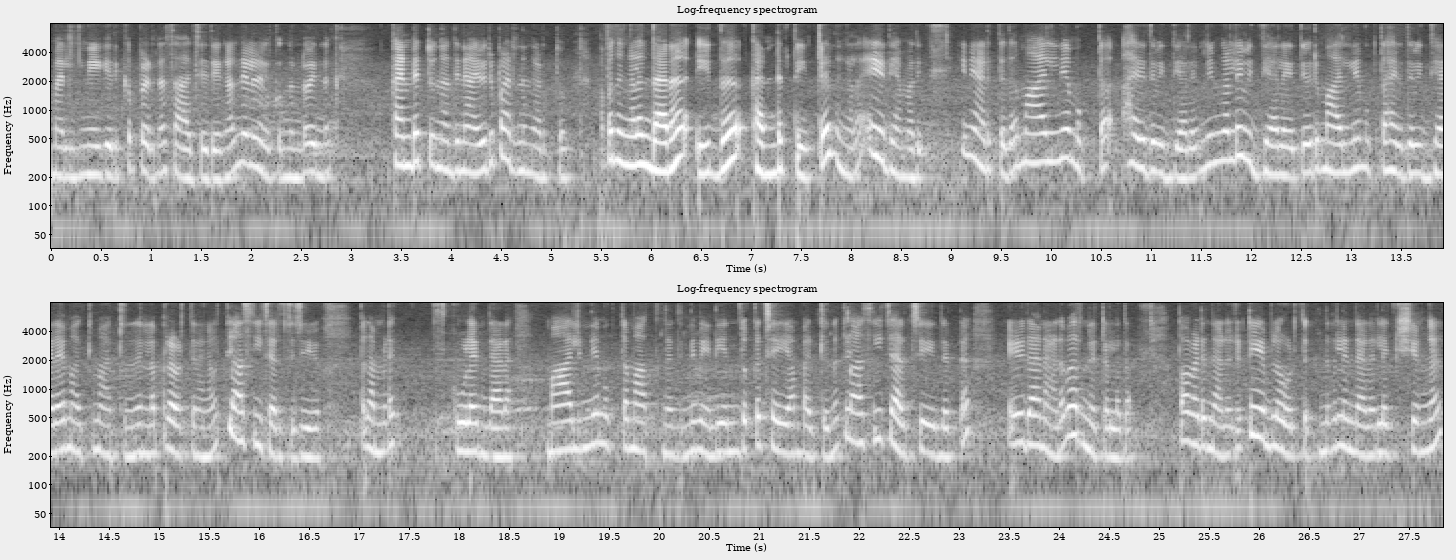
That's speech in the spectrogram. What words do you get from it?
മലിനീകരിക്കപ്പെടുന്ന സാഹചര്യങ്ങൾ നിലനിൽക്കുന്നുണ്ടോ എന്ന് കണ്ടെത്തുന്നതിനായി ഒരു പഠനം നടത്തും. അപ്പോൾ നിങ്ങൾ എന്താണ് ഇത് കണ്ടെത്തിയിട്ട് നിങ്ങൾ എഴുതിയാൽ മതി. ഇനി അടുത്തത് മാലിന്യമുക്ത ഹരിത വിദ്യാലയം. നിങ്ങളുടെ വിദ്യാലയത്തെ ഒരു മാലിന്യമുക്ത ഹരിത വിദ്യാലയമാക്കി മാറ്റുന്നതിനുള്ള പ്രവർത്തനങ്ങൾ ക്ലാസ്സിൽ ചർച്ച ചെയ്യും. അപ്പോൾ നമ്മുടെ സ്കൂൾ എന്താണ്? മാലിന്യമുക്തമാക്കുന്നതിന് വേണ്ടി എന്തൊക്കെ ചെയ്യാൻ പറ്റുമെന്ന് ക്ലാസ്സിൽ ചർച്ച ചെയ്തിട്ട് എഴുതാനാണ് പറഞ്ഞിട്ടുള്ളത്. അപ്പോൾ അവിടെ എന്താണ്? ഒരു ടേബിൾ കൊടുത്തിട്ടുണ്ട്. അതിൽ എന്താണ്? ലക്ഷ്യങ്ങൾ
